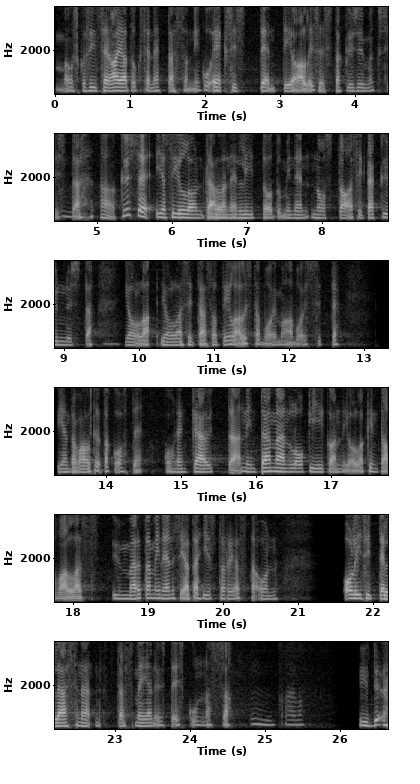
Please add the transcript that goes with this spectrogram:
mä uskoisin sen ajatuksen, että tässä on niin kuin eksistentiaalisesta kysymyksistä mm. kyse, ja silloin tällainen liittoutuminen nostaa sitä kynnystä jolla, jolla sitä sotilaallista voimaa voisi sitten pientä valtiota kohteen, kohden käyttää, niin tämän logiikan jollakin tavalla ymmärtäminen sieltä historiasta on, oli sitten läsnä tässä meidän yhteiskunnassa. Mm, aivan. Niin, de-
